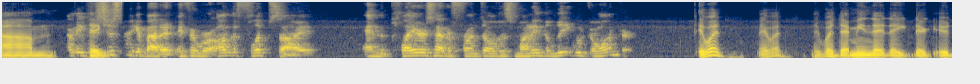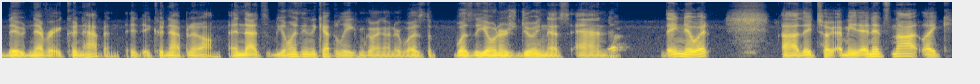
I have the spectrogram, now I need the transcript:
Um, I mean, just think about it. If it were on the flip side, and the players had to front all this money, the league would go under. It would, it would, it would. I mean, they they they they would never. It couldn't happen. It, it couldn't happen at all. And that's the only thing that kept the league from going under was the was the owners doing this, and Yep. they knew it. Uh, they took. I mean, and it's not like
